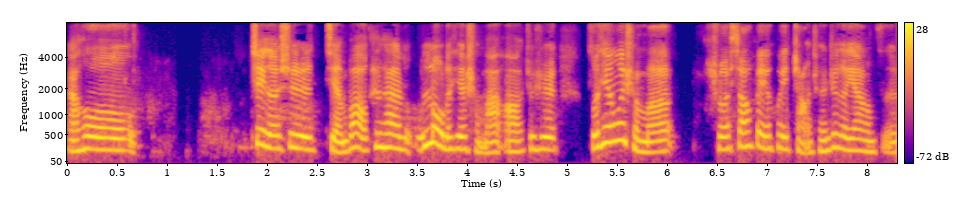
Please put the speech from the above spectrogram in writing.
然后这个是简报，看看漏了些什么啊？就是昨天为什么说消费会涨成这个样子？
